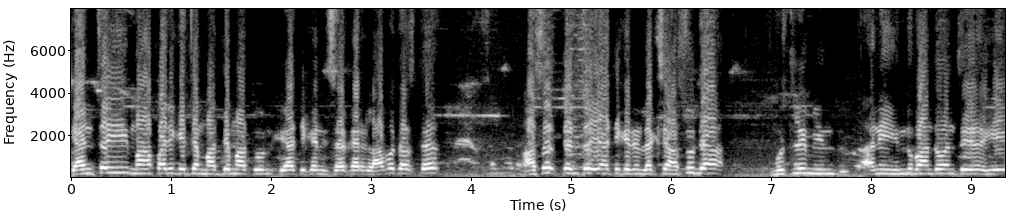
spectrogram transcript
त्यांचंही महापालिकेच्या माध्यमातून या ठिकाणी सहकार्य लाभत असतं. असंच त्यांचं या ठिकाणी लक्ष असू द्या. मुस्लिम हिंदू आणि हिंदू बांधवांचे हे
